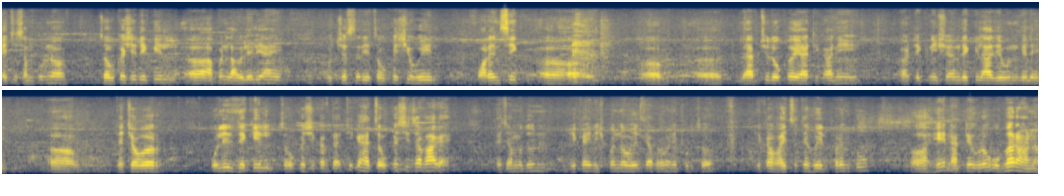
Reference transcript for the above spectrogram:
याची संपूर्ण चौकशी देखील आपण लावलेली आहे. उच्चस्तरीय चौकशी होईल. फॉरेन्सिक लॅबची लोक या ठिकाणी टेक्निशियन देखील आज येऊन गेले. त्याच्यावर पोलीस देखील चौकशी करतात ठीक आहे हा चौकशीचा भाग आहे. त्याच्यामधून जे काही निष्पन्न होईल त्याप्रमाणे पुढचं जे काय व्हायचं ते होईल. परंतु हे नाट्यगृह उभं राहणं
